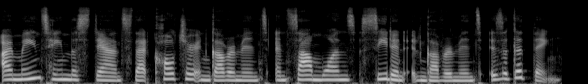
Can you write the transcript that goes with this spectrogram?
I maintain the stance that culture in government and Samoans seated in government is a good thing.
